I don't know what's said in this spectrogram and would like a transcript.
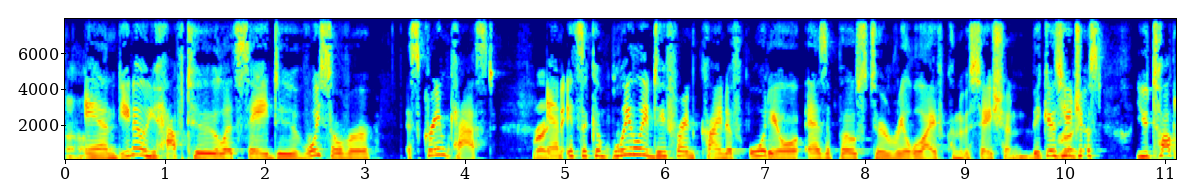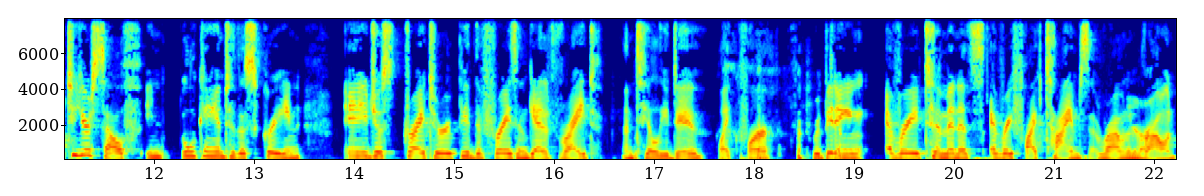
Uh-huh. And, you know, you have to, let's say, do voiceover, a screencast. Right. And it's a completely different kind of audio as opposed to real life conversation because right. you just, you talk to yourself in looking into the screen and you just try to repeat the phrase and get it right until you do, like for repeating every two minutes, every five times, round and round.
